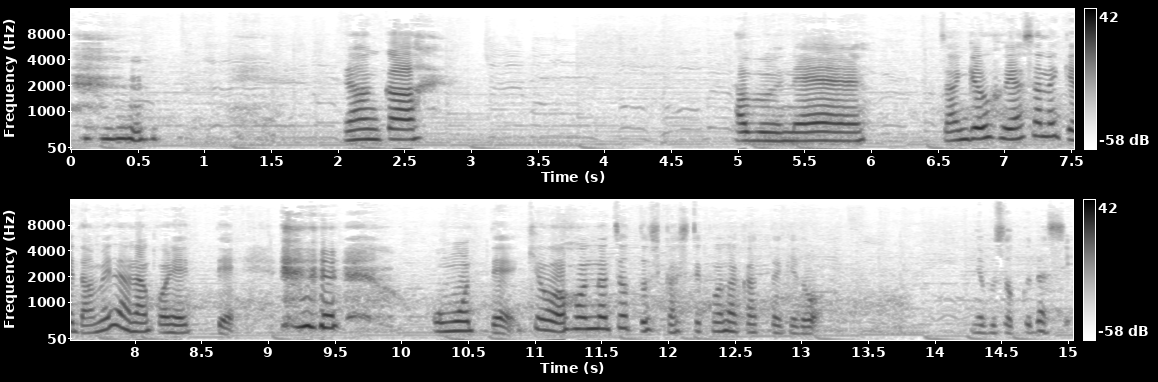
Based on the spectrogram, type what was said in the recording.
なんか、多分ね、残業増やさなきゃダメだな、これって 思って、今日はほんのちょっとしかしてこなかったけど、寝不足だし。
